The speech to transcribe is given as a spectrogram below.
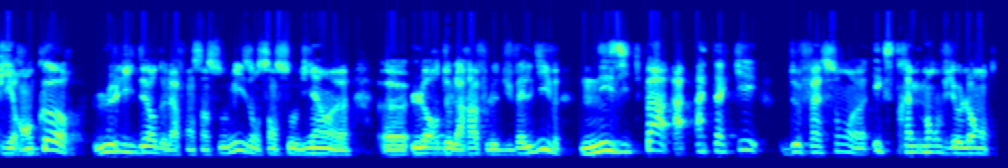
Pire encore, le leader de la France insoumise, on s'en souvient lors de la rafle du Veldiv, n'hésite pas à attaquer de façon extrêmement violente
